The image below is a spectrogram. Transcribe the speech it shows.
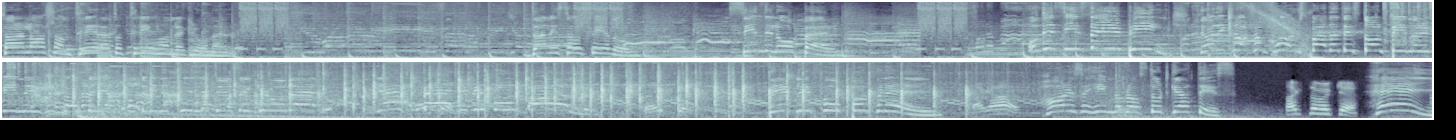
Sara Larsson, 3 rätt och 300 kronor. Danny Saucedo. Cyndi Lauper. Och det sista är ju Pink! Det var det klart som korvspaddat till stolpe in och du vinner ju förstås en jackpot. Du vinner 10 000 kronor! Jesper, det blir fotboll! Det blir fotboll för dig! Tackar. Ha det så himla bra. Stort grattis! Tack så mycket. Hej!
